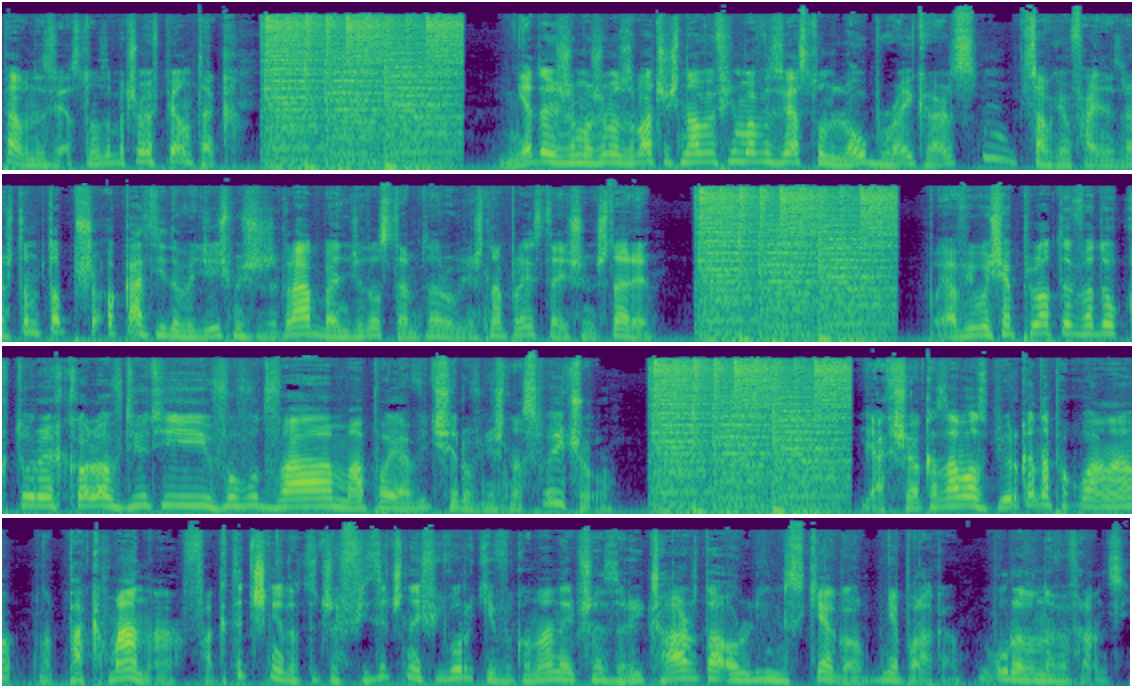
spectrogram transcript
Pełny zwiastun zobaczymy w piątek. Nie dość, że możemy zobaczyć nowy filmowy zwiastun Lowbreakers, całkiem fajny zresztą, to przy okazji dowiedzieliśmy się, że gra będzie dostępna również na PlayStation 4. Pojawiły się ploty, według których Call of Duty WW2 ma pojawić się również na Switchu. Jak się okazało, zbiórka na Pacmana, na Pacmana faktycznie dotyczy fizycznej figurki wykonanej przez Richarda Orlińskiego, nie Polaka, urodzony we Francji.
